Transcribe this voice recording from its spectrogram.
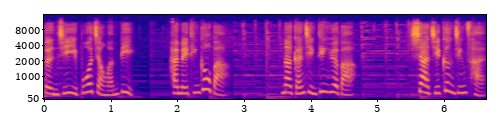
本集已播讲完毕，还没听够吧？那赶紧订阅吧，下集更精彩。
